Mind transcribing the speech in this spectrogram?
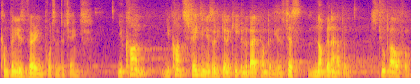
Company is very important to change. You can't, you can't straighten yourself if you're going to keep in the bad company. It's just not going to happen. It's too powerful.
